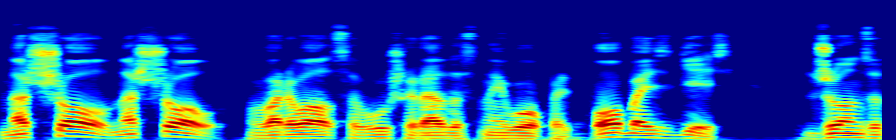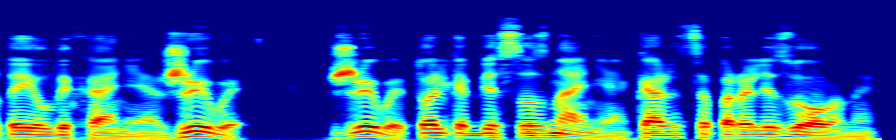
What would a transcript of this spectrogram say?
«Нашел! Нашел!» — ворвался в уши радостный вопль. «Оба здесь!» Джон затаил дыхание. «Живы!» «Живы, только без сознания. Кажется, парализованы».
